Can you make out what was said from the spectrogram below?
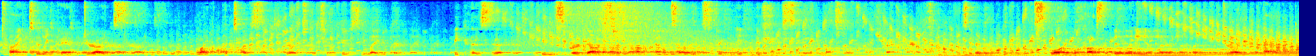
trying to invent drugs like Pitocin, drugs which induce labor, because uh, these ergotamine compounds are extremely efficient smooth muscle contractions. So they were exploring the possibility of a, of a drug patent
